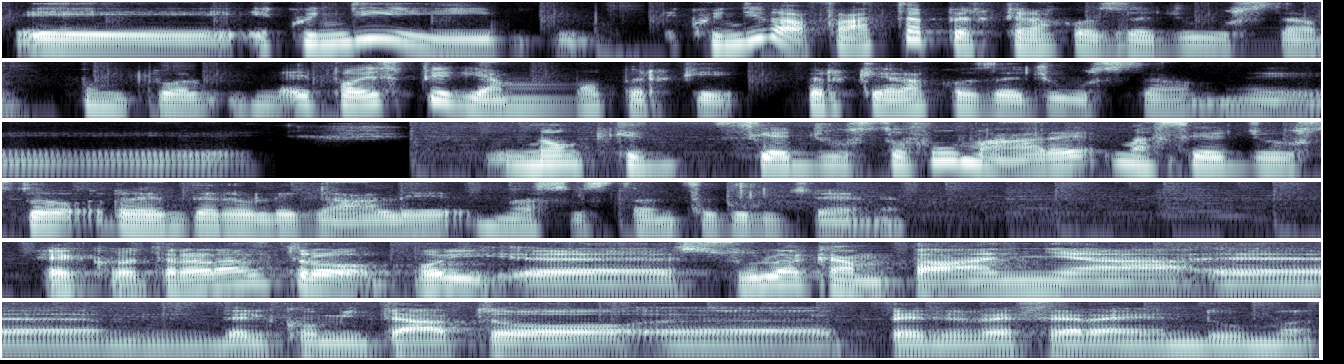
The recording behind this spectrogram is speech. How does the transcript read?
E, e, quindi, e, quindi, va fatta perché è la cosa giusta, puntual- e poi spieghiamo perché, perché è la cosa giusta. E non che sia giusto fumare, ma sia giusto rendere legale una sostanza del genere. Ecco, tra l'altro poi eh, sulla campagna eh, del comitato eh, per il referendum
